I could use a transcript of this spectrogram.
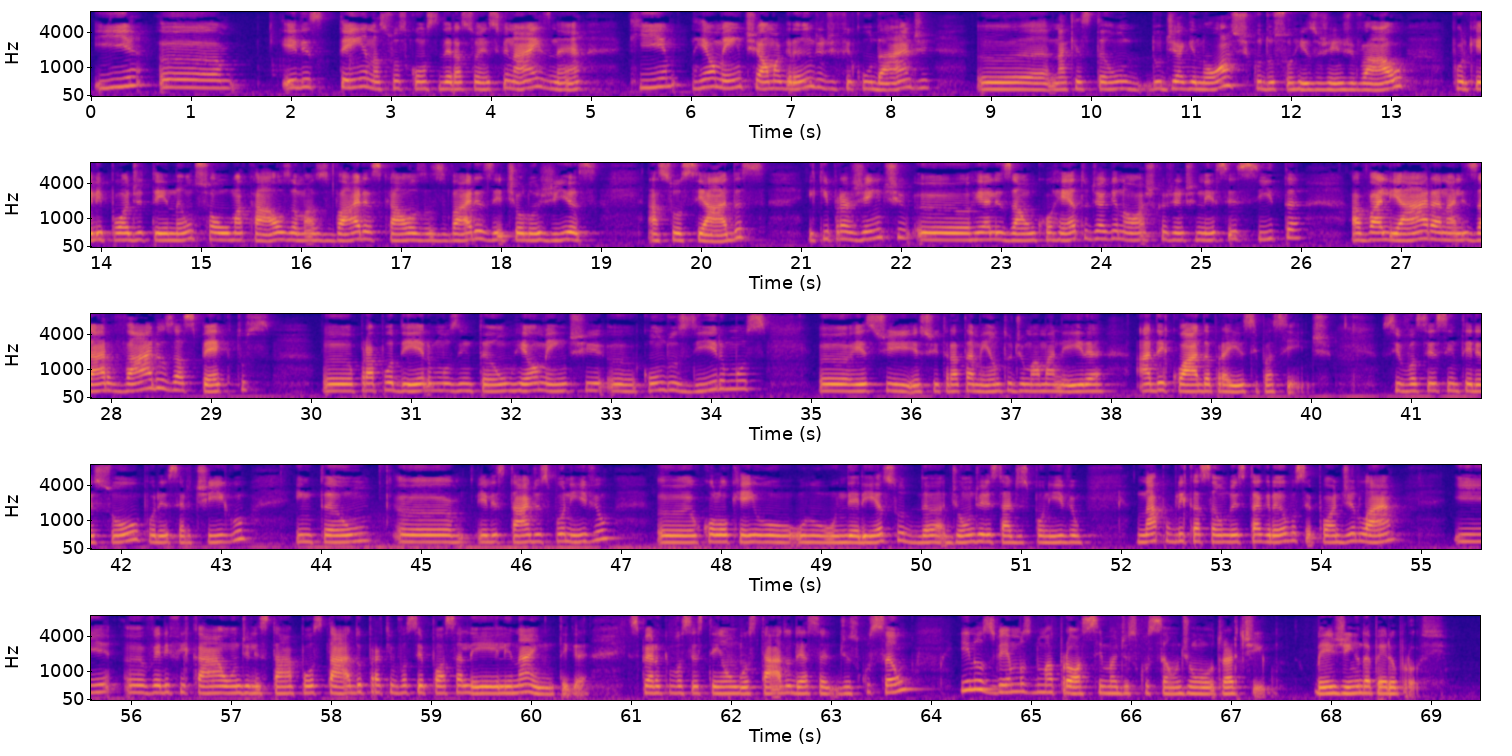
E uh, eles têm nas suas considerações finais, né, que realmente há uma grande dificuldade uh, na questão do diagnóstico do sorriso gengival, porque ele pode ter não só uma causa, mas várias causas, várias etiologias associadas e que para a gente uh, realizar um correto diagnóstico, a gente necessita avaliar, analisar vários aspectos uh, para podermos então realmente uh, conduzirmos este, este tratamento de uma maneira adequada para esse paciente. Se você se interessou por esse artigo, então ele está disponível eu coloquei o, o endereço da, de onde ele está disponível na publicação do Instagram. Você pode ir lá e uh, verificar onde ele está postado para que você possa ler ele na íntegra. Espero que vocês tenham gostado dessa discussão e nos vemos numa próxima discussão de um outro artigo. Beijinho da Perioprof.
